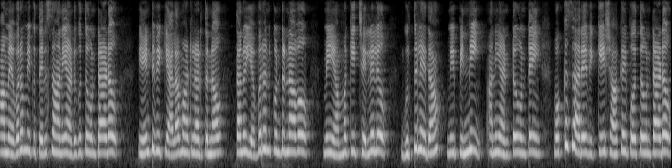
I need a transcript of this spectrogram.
ఆమె ఎవరో మీకు తెలుసా? అని అడుగుతూ ఉంటాడు. ఏంటి విక్కీ అలా మాట్లాడుతున్నావు? తను ఎవరనుకుంటున్నావో? మీ అమ్మకి చెల్లెలు గుర్తులేదా? మీ పిన్ని? అని అంటూ ఉంటే ఒక్కసారే విక్కీ షాక్ అయిపోతూ ఉంటాడు.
